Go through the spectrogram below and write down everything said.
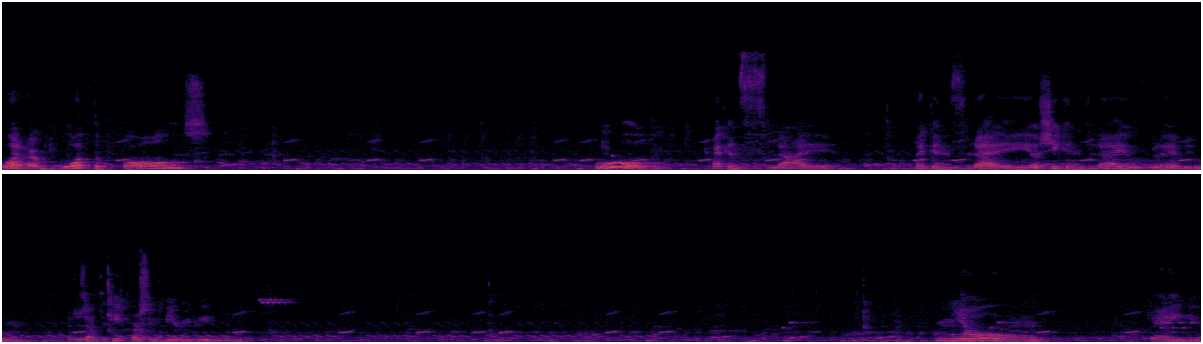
what are, what the balls? Ooh, I can fly. I can fly. Yoshi can fly over everyone. I just have to keep pressing B repeatedly. No. Thank you.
